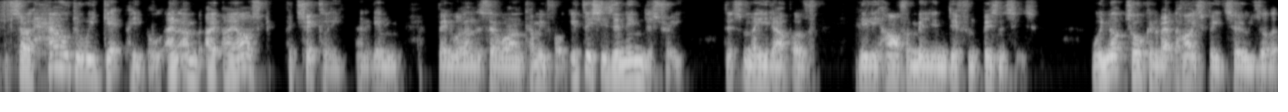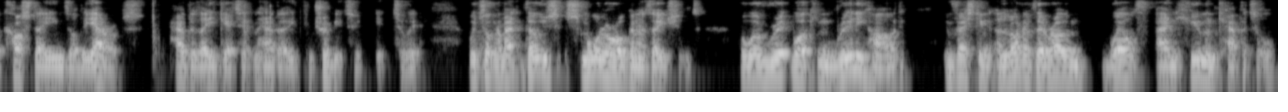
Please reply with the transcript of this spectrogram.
so how do we get people? And I'm, I, I ask particularly, and again, Ben will understand where I'm coming from. If this is an industry that's made up of nearly half a million different businesses, we're not talking about the high speed twos or the Costains or the Arups How do they get it and how do they contribute to it? To it? We're talking about those smaller organizations who are re- working really hard, investing a lot of their own wealth and human capital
